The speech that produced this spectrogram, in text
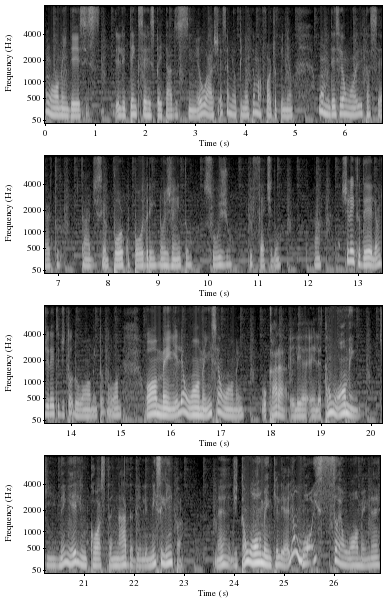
Um homem desses, ele tem que ser respeitado sim, eu acho. Essa é a minha opinião, eu tenho uma forte opinião. Um homem desse é um homem, ele tá certo, tá? De ser um porco podre, nojento, sujo e fétido, tá? É direito dele, é um direito de todo homem, todo homem. Homem, ele é um homem, isso é um homem. O cara, ele é, ele é tão homem que nem ele encosta em nada dele, nem se limpa né? De tão homem que ele é. Ele é um Isso é um homem, né?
